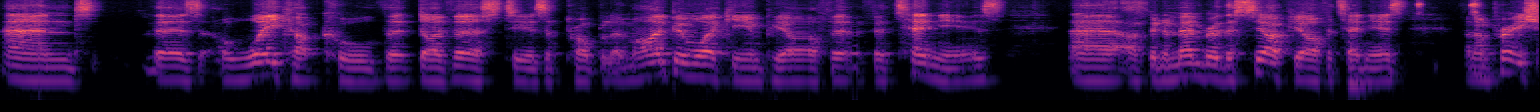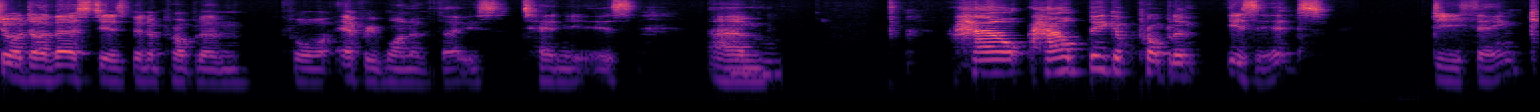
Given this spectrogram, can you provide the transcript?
and there's a wake up call that diversity is a problem. I've been working in PR for, for 10 years. Uh, I've been a member of the CIPR for 10 years, and I'm pretty sure diversity has been a problem for every one of those 10 years. Um, mm-hmm. How how big a problem is it, do you think?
